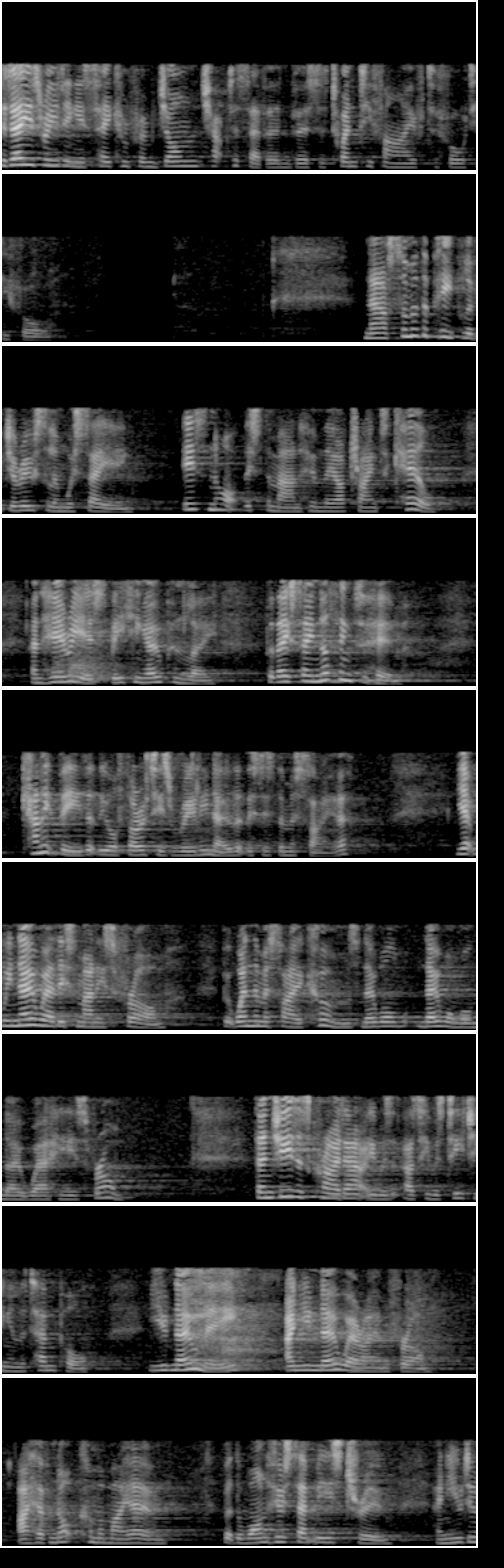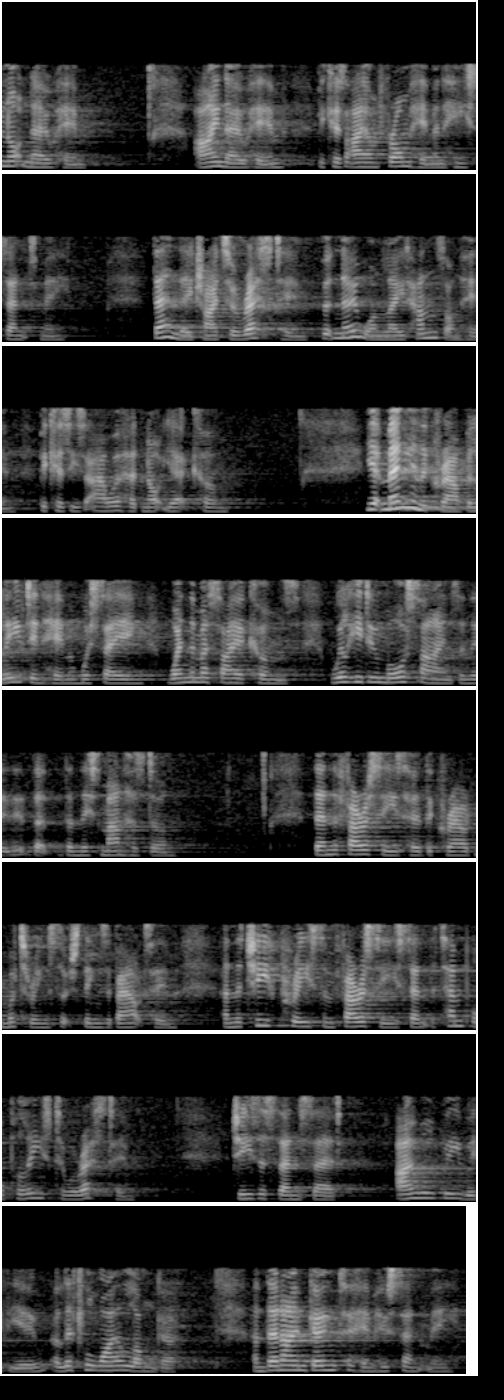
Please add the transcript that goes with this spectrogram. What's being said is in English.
Today's reading is taken from John chapter 7, verses 25 to 44. Now, some of the people of Jerusalem were saying, Is not this the man whom they are trying to kill? And here he is speaking openly, but they say nothing to him. Can it be that the authorities really know that this is the Messiah? Yet we know where this man is from, but when the Messiah comes, no one, no one will know where he is from. Then Jesus cried out as he was teaching in the temple, You know me, and you know where I am from. I have not come on my own, but the one who sent me is true, and you do not know him. I know him because I am from him, and he sent me. Then they tried to arrest him, but no one laid hands on him because his hour had not yet come. Yet many in the crowd believed in him and were saying, When the Messiah comes, will he do more signs than, the, than this man has done? Then the Pharisees heard the crowd muttering such things about him, and the chief priests and Pharisees sent the temple police to arrest him. Jesus then said, I will be with you a little while longer, and then I am going to him who sent me.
